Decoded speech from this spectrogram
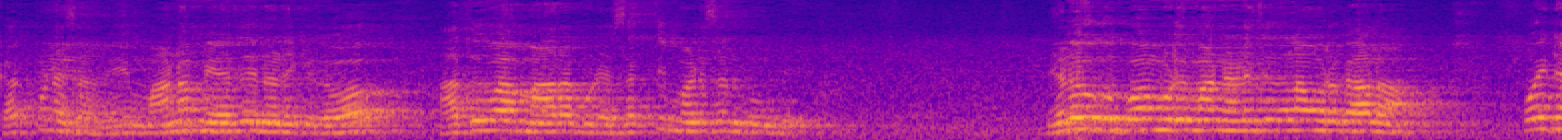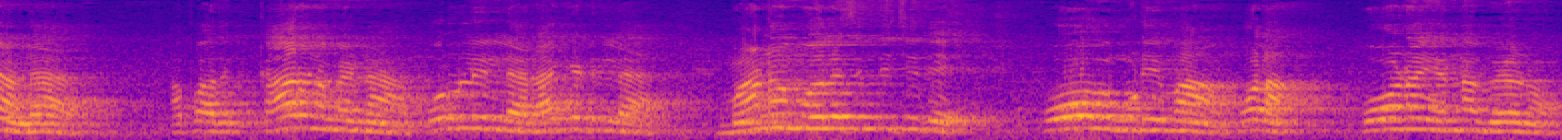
கற்பனை சாமி மனம் எது நினைக்குதோ அதுவாக மாறக்கூடிய சக்தி மனுஷனுக்கு உண்டு. நிலவுக்கு போக முடியுமான்னு நினச்சதெல்லாம் ஒரு காலம். போயிட்டான்ல? அப்போ அதுக்கு காரணம் என்ன? பொருள் இல்லை ராக்கெட் இல்லை. மனம் முதல்ல சிந்திச்சுது. போக முடியுமா? போகலாம் போனால் என்ன வேணும்?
